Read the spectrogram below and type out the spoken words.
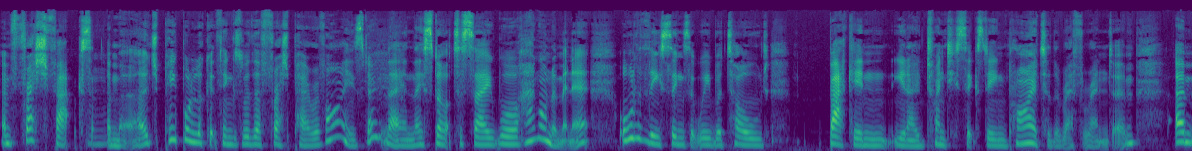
and fresh facts mm. emerge, people look at things with a fresh pair of eyes, don't they? And they start to say, well, hang on a minute, all of these things that we were told back in you know 2016 prior to the referendum um,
